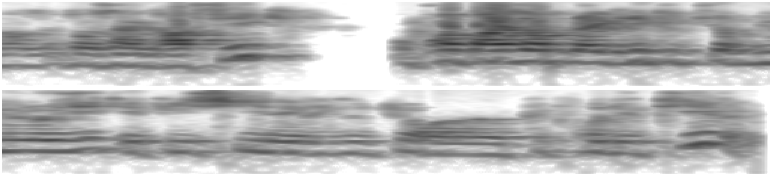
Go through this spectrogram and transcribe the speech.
dans, un graphique, on prend par exemple l'agriculture biologique et puis ici l'agriculture plus productive,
